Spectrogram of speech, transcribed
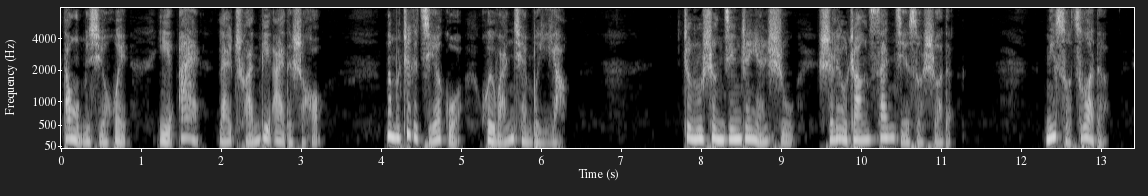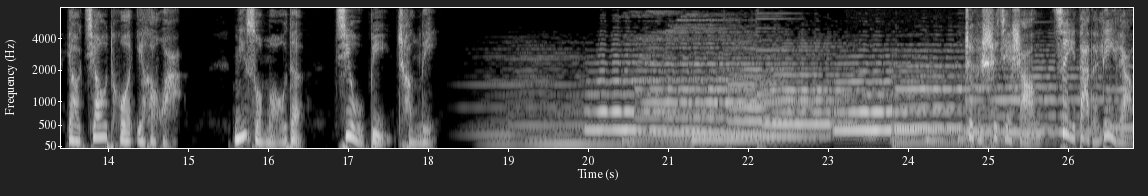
当我们学会以爱来传递爱的时候，那么这个结果会完全不一样。正如《圣经真言书》十六章三节所说的：“你所做的要交托耶和华，你所谋的就必成立。”这个世界上最大的力量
